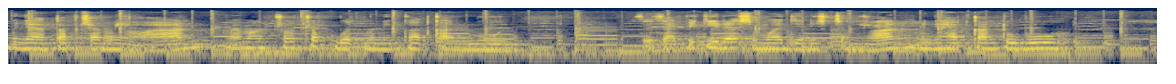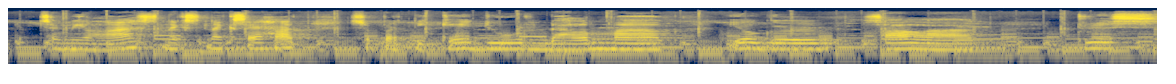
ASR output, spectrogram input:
Menyantap camilan memang cocok buat meningkatkan mood tetapi tidak semua jenis cemilan menyehatkan tubuh. Cemilan snack-snack sehat seperti keju, rendah lemak, yogurt, salad, terus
